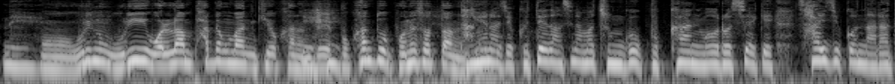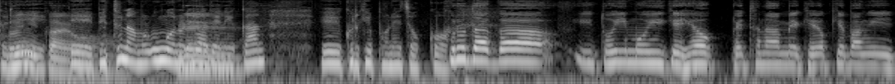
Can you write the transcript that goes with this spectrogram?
네. 어, 우리는 우리 월남 파병만 기억하는데 예. 북한도 보냈었다면서요. 당연하죠. 그때 당시는 아마 중국, 북한, 뭐 러시아 이게 사회집권 나라들이. 예, 베트남을 응원을 네. 해야 되니까 예, 그렇게 보내줬고 그러다가 이 도이모이 개혁, 베트남의 개혁 개방이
